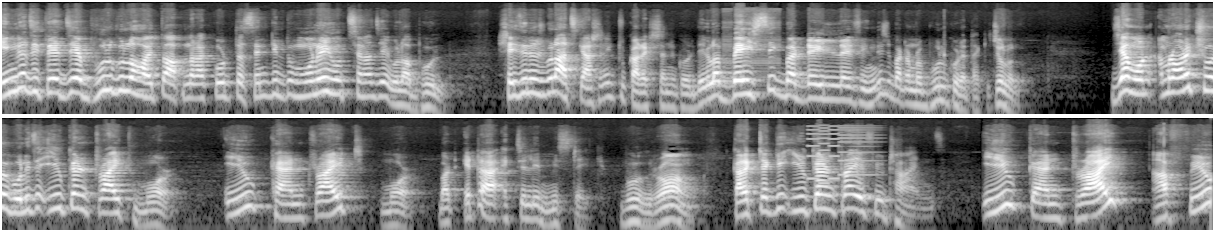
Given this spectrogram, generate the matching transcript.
ইংরেজিতে যে ভুলগুলো হয়তো আপনারা করতেছেন কিন্তু মনেই হচ্ছে না যে এগুলো ভুল। সেই জিনিসগুলো আজকে আসেন, একটু কারেকশন করে দিই। এগুলো বেসিক বা ডেইলি লাইফ ইংলিশ বাট আমরা ভুল করে থাকি। চলুন। যেমন, আমরা অনেক সময় বলি যে you can try it more you can try it more but এটা অ্যাকচুয়ালি মিস্টেক ভুল রং কারেক্টটা কি? You can try a few times you can try a few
